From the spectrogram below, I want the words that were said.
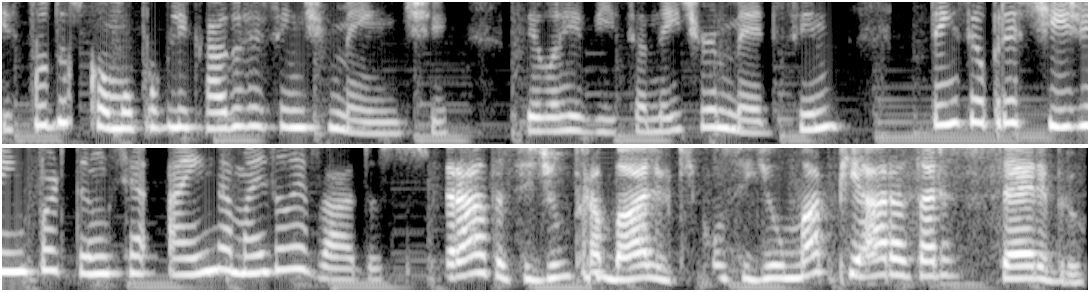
estudos como o publicado recentemente pela revista Nature Medicine têm seu prestígio e importância ainda mais elevados. Trata-se de um trabalho que conseguiu mapear as áreas do cérebro,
